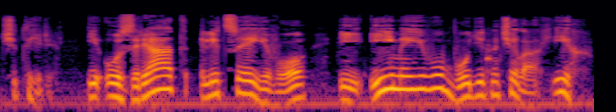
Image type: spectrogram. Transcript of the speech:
4 и узрят лице его, и имя его будет на челах их.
